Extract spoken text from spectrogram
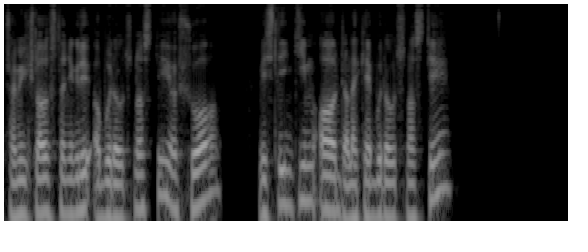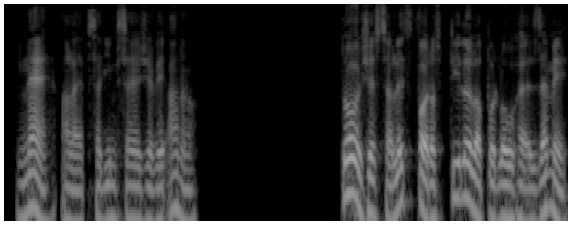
Přemýšlel jste někdy o budoucnosti, Joshua? Myslím tím o daleké budoucnosti? Ne, ale vsadím se, že vy ano. To, že se lidstvo rozptýlilo po dlouhé zemi,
